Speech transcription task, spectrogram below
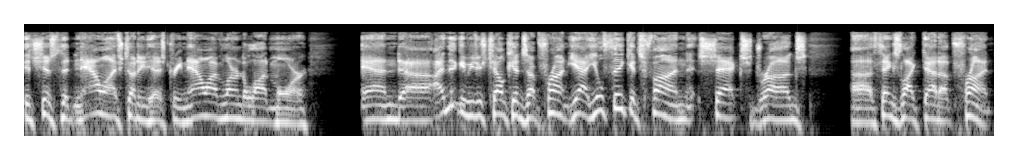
It's just that now I've studied history. Now I've learned a lot more. And uh, I think if you just tell kids up front, yeah, you'll think it's fun, sex, drugs, uh, things like that up front.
